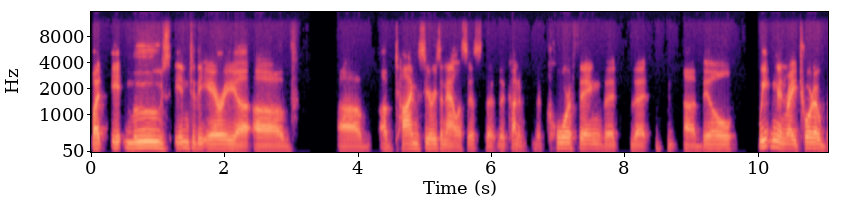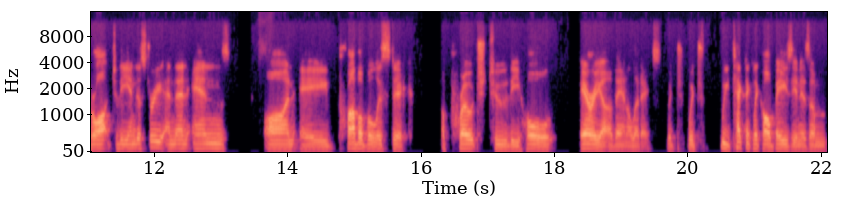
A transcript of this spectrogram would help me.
but it moves into the area of, uh, of time series analysis, the, the kind of the core thing that, that uh, Bill Wheaton and Ray Torto brought to the industry, and then ends on a probabilistic approach to the whole area of analytics, which which we technically call Bayesianism.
